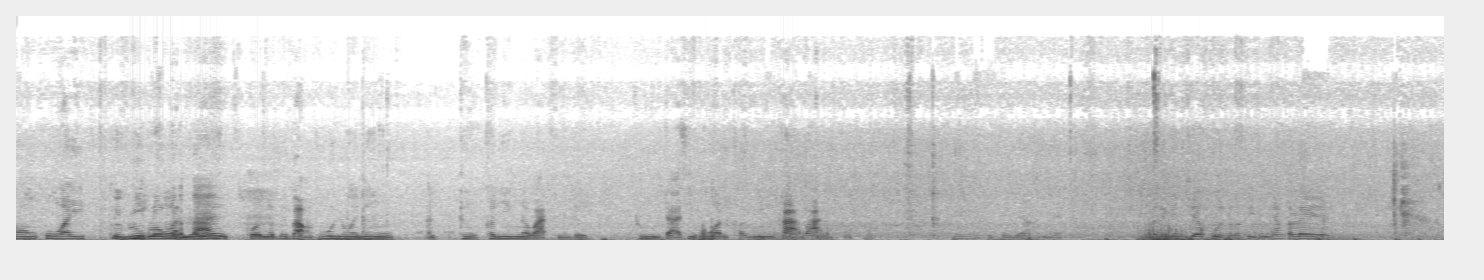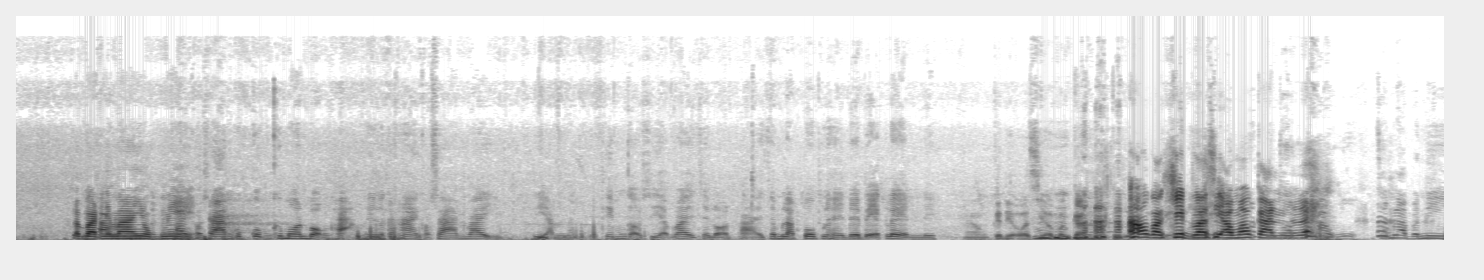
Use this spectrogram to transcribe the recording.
น้องคุยถึงลูกลงแล้วก็ตายคนไปบังพูดหน่วยหนึ่งอันถือเขายิงนวัดนี่เด็กคือมีตาที่ควรเขายิงฆ่าบ้านตัว อย่างเนี่ยมันได้ยินเสียงปืนแล้วก็ทีดียังก็เล่นระบัดนี่มายกนี่เขาซานกลมๆคือมอนบ่องขางนี่แล้วก็ให้เขาซานไว้เตรียมนะเข็มเก่าเสียบไว้จะหลอดผายสำหรับปบเลยให้ได้แบกแล่นเด้เอาก็เดี๋ยวว่าเสียประกันเอาก็คิดว่าสิเอามากันเลยสำหรับวันนี้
